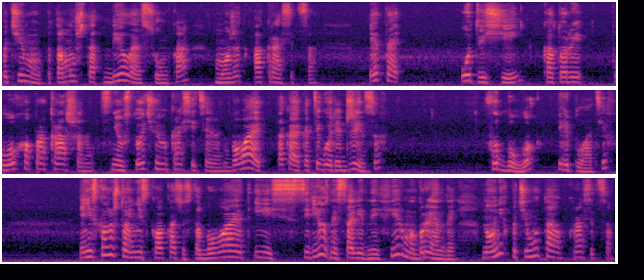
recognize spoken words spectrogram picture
Почему? Потому что белая сумка может окраситься. Это от вещей, которые плохо прокрашены, с неустойчивыми красителями. Бывает такая категория джинсов, футболок или платьев. Я не скажу, что они низкого качества. Бывают и серьезные солидные фирмы, бренды, но у них почему-то красится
